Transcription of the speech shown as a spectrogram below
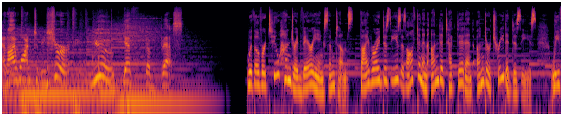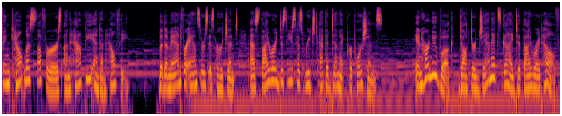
And I want to be sure you get the best. With over 200 varying symptoms, thyroid disease is often an undetected and undertreated disease, leaving countless sufferers unhappy and unhealthy. The demand for answers is urgent as thyroid disease has reached epidemic proportions. In her new book, Dr. Janet's Guide to Thyroid Health,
